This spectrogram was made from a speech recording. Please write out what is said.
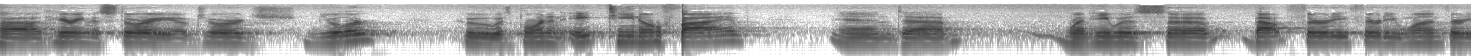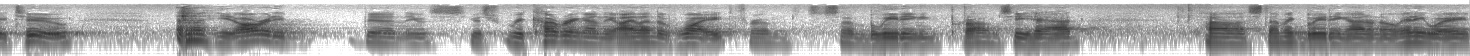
uh, hearing the story of George Mueller, who was born in 1805, and uh, when he was uh, about 30, 31, 32, he'd already been, he was, he was recovering on the island of Wight from some bleeding problems he had, uh, stomach bleeding, I don't know, anyway.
